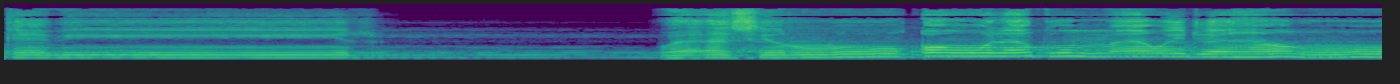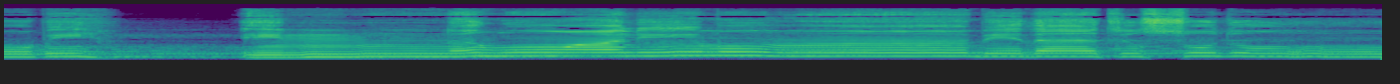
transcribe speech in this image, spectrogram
كبير. وأسروا قولكم أو اجهروا به إنه عليم بذات الصدور.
